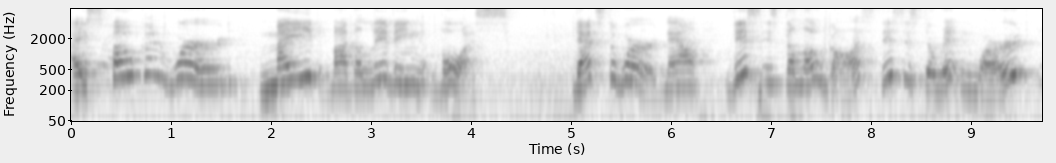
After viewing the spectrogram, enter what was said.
A spoken word made by the living voice. That's the word. Now, this is the Logos, this is the written word.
